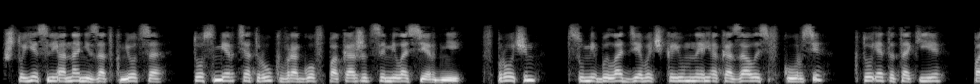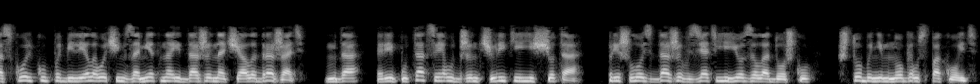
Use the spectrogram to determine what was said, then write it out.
что если она не заткнется, то смерть от рук врагов покажется милосердней. Впрочем, Цуми была девочкой умной и оказалась в курсе, кто это такие, поскольку побелела очень заметно и даже начала дрожать. Мда, репутация у Джинчурики еще та. Пришлось даже взять ее за ладошку, чтобы немного успокоить.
